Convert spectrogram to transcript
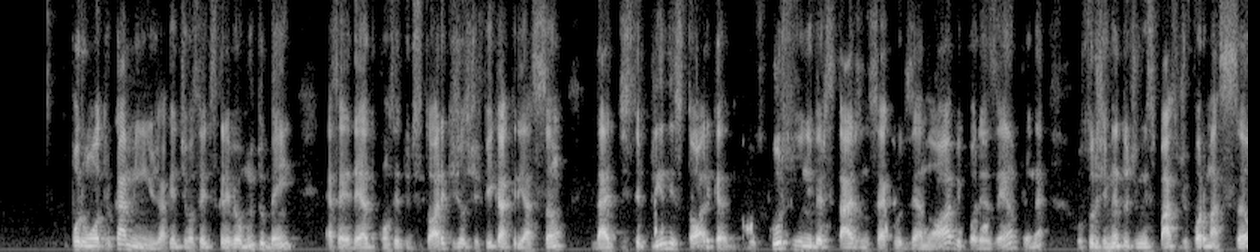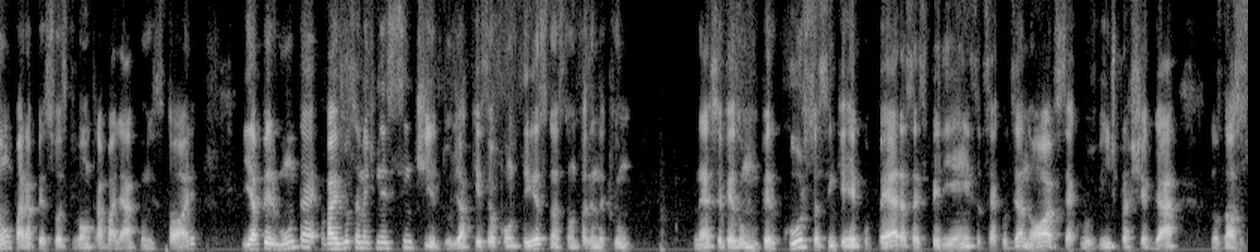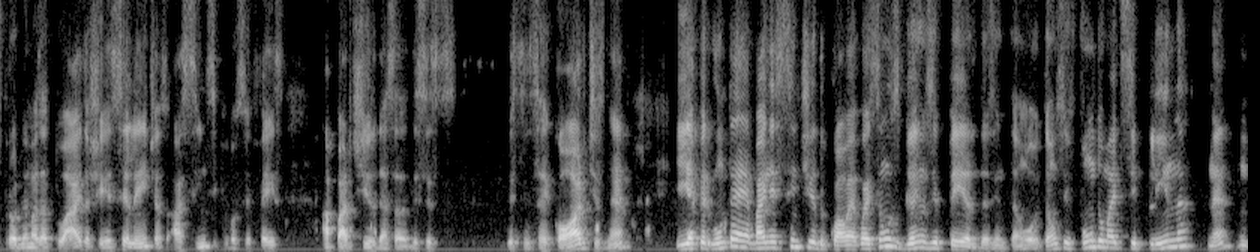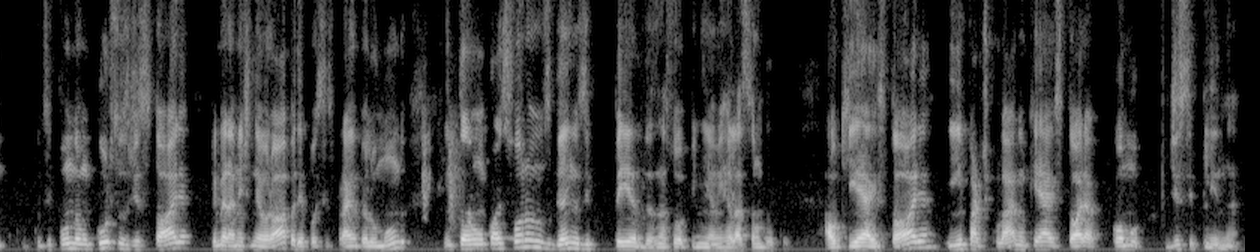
por um outro caminho, já que gente, você descreveu muito bem essa ideia do conceito de história, que justifica a criação da disciplina histórica dos cursos universitários no século XIX, por exemplo, né? o surgimento de um espaço de formação para pessoas que vão trabalhar com história. E a pergunta vai justamente nesse sentido, já que esse é o contexto, nós estamos fazendo aqui um. Né, você fez um percurso assim que recupera essa experiência do século XIX, século XX, para chegar nos nossos problemas atuais. Achei excelente a, a síntese que você fez a partir dessa, desses, desses recortes, né? E a pergunta é, vai nesse sentido, qual é, quais são os ganhos e perdas, então? Ou então se funda uma disciplina, né? se fundam cursos de história, primeiramente na Europa, depois se espraiam pelo mundo. Então, quais foram os ganhos e perdas, na sua opinião, em relação do, ao que é a história e, em particular, no que é a história como disciplina?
